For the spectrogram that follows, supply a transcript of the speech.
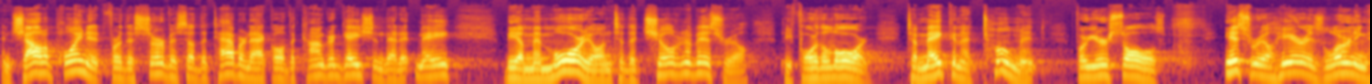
and shalt appoint it for the service of the tabernacle of the congregation, that it may be a memorial unto the children of Israel before the Lord, to make an atonement for your souls. Israel here is learning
